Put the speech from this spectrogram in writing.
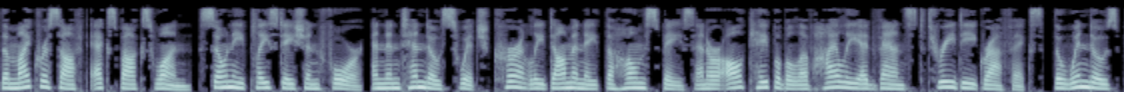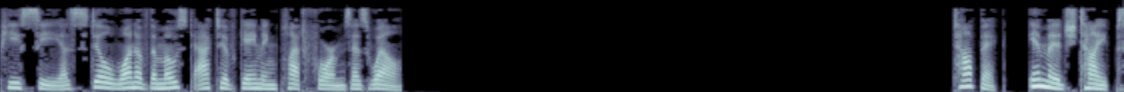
the Microsoft Xbox One, Sony PlayStation 4, and Nintendo Switch currently dominate the home space and are all capable of highly advanced 3D graphics. The Windows PC is still one of the most active gaming platforms as well. Topic: Image types.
